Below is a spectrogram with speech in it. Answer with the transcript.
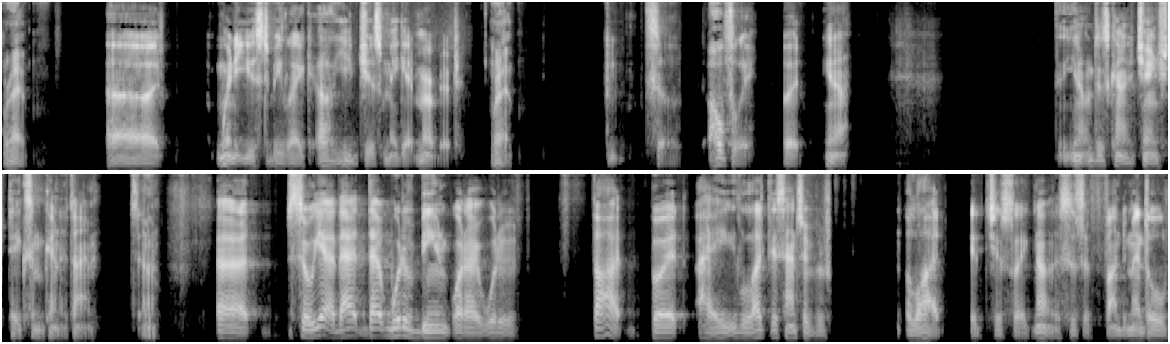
right, Uh, when it used to be like, oh, you just may get murdered. right. So hopefully, but you know, you know, this kind of change takes some kind of time. So, uh, so yeah, that that would have been what I would have thought, but I like this answer a lot. It's just like, no, this is a fundamental,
